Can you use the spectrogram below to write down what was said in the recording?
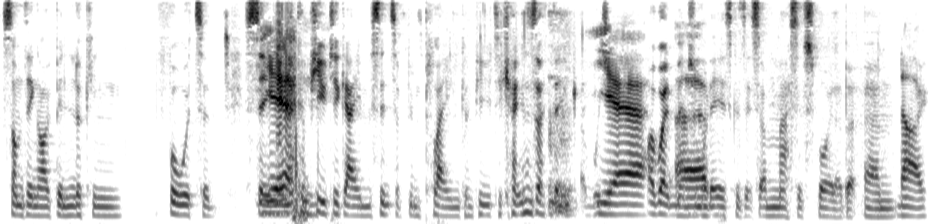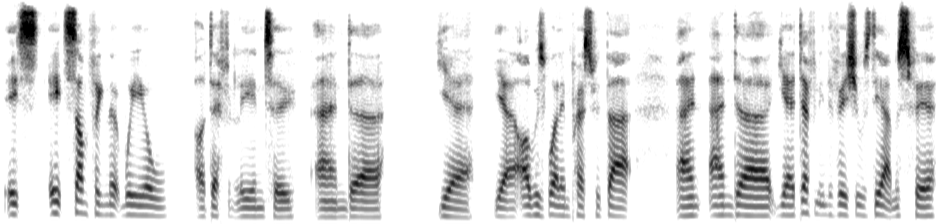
something I've been looking forward to seeing in a computer game since I've been playing computer games. I think. Yeah, I won't mention um, what it is because it's a massive spoiler. But um, no, it's it's something that we all are definitely into, and uh, yeah, yeah, I was well impressed with that, and and uh, yeah, definitely the visuals, the atmosphere,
